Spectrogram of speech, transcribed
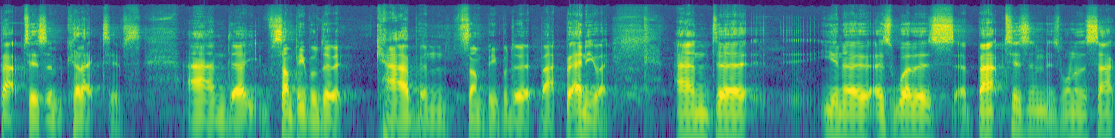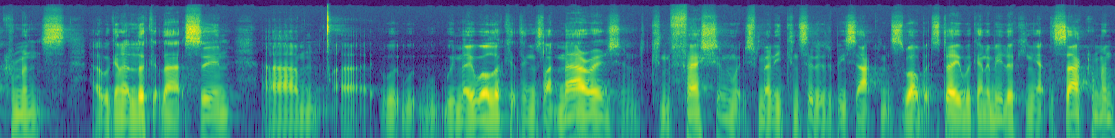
Baptism, Collectives. And uh, some people do it cab and some people do it back. But anyway, and uh, you know, as well as uh, baptism is one of the sacraments. Uh, we're going to look at that soon. Um, uh, we, we, may well look at things like marriage and confession, which many consider to be sacraments as well. But today we're going to be looking at the sacrament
